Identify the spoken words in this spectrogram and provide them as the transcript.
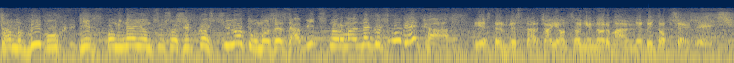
Sam wybuch, nie wspominając już o szybkości lotu, może zabić normalnego człowieka! Jestem wystarczająco nienormalny, by to przeżyć.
